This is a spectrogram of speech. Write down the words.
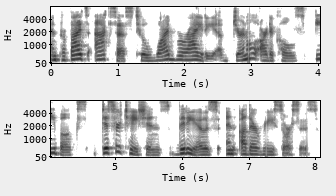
and provides access to a wide variety of journal articles, ebooks, dissertations, videos, and other resources.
